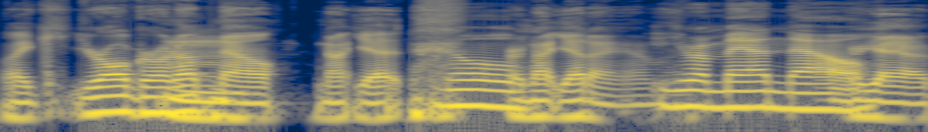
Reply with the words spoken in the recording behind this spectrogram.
Like you're all grown up Mm. now. Not yet, No, or not yet. I am. you're a man now. Or, yeah,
